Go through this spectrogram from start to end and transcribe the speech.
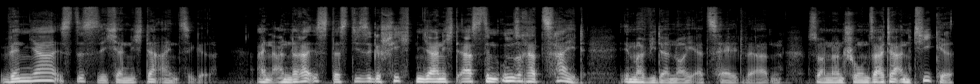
Wenn ja, ist es sicher nicht der einzige. Ein anderer ist, dass diese Geschichten ja nicht erst in unserer Zeit immer wieder neu erzählt werden, sondern schon seit der Antike,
